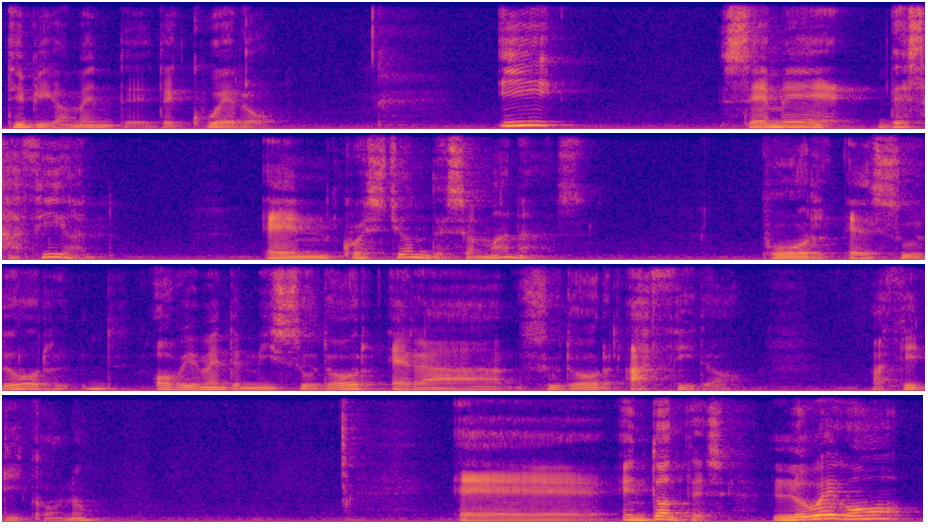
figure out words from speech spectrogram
típicamente, de cuero. Y se me deshacían en cuestión de semanas por el sudor. Obviamente mi sudor era sudor ácido, acídico, ¿no? Eh, entonces, luego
